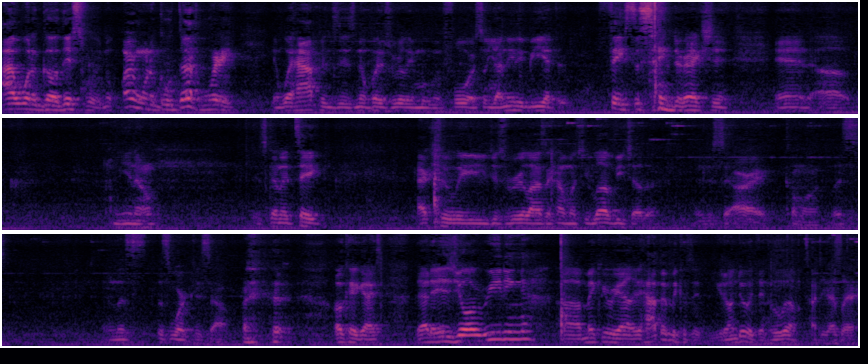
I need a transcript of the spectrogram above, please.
I want to go this way. No, I want to go that way. And what happens is nobody's really moving forward. So y'all need to be at the face the same direction, and uh, you know it's gonna take actually just realizing how much you love each other and just say, all right, come on, let's and let's let's work this out. okay, guys, that is your reading. Uh, make your reality happen because if you don't do it, then who will? Talk to you guys later.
